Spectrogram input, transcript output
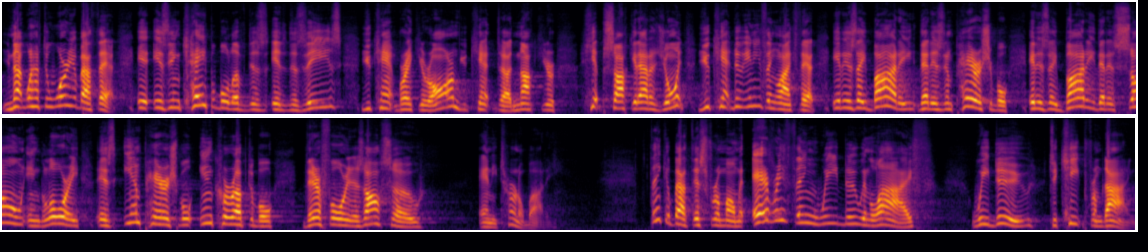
You're not going to have to worry about that. It is incapable of disease. You can't break your arm. You can't uh, knock your hip socket out of joint. You can't do anything like that. It is a body that is imperishable. It is a body that is sown in glory, is imperishable, incorruptible. Therefore, it is also an eternal body. Think about this for a moment. Everything we do in life, we do to keep from dying.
